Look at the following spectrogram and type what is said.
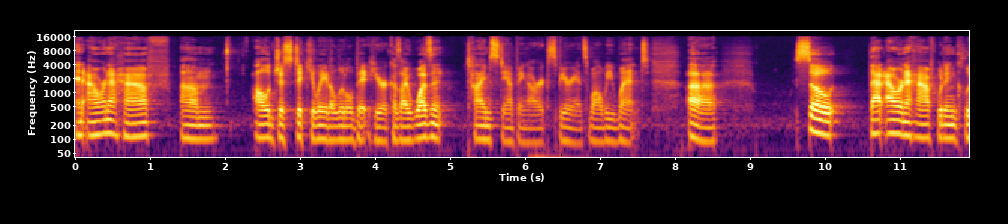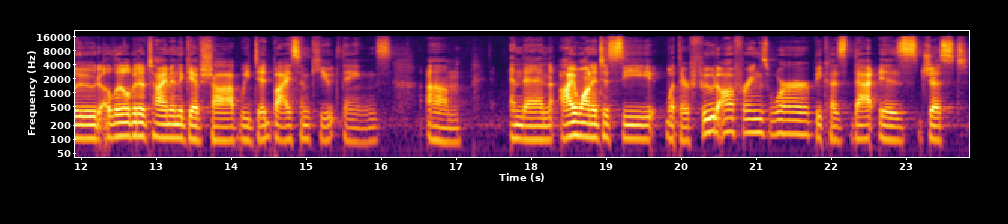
an hour and a half. Um, I'll gesticulate a little bit here because I wasn't time stamping our experience while we went. Uh, so that hour and a half would include a little bit of time in the gift shop. We did buy some cute things. Um, and then I wanted to see what their food offerings were because that is just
